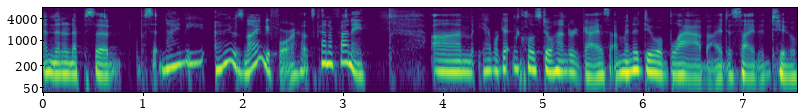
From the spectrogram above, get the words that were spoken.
And then an episode, was it 90? I think it was 94. That's kind of funny. Um, yeah, we're getting close to 100 guys. I'm going to do a blab. I decided to,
